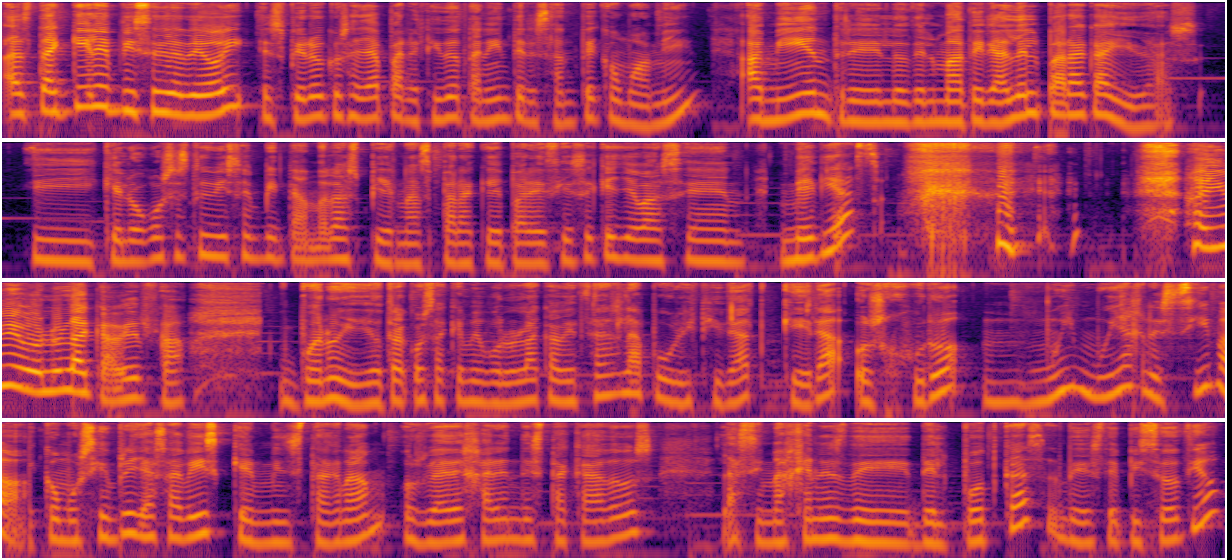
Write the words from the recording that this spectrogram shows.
hasta aquí el episodio de hoy. Espero que os haya parecido tan interesante como a mí. A mí, entre lo del material del paracaídas y que luego se estuviesen pintando las piernas para que pareciese que llevasen medias. Ahí me voló la cabeza. Bueno, y otra cosa que me voló la cabeza es la publicidad, que era, os juro, muy, muy agresiva. Como siempre, ya sabéis que en mi Instagram os voy a dejar en destacados las imágenes del podcast, de este episodio,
